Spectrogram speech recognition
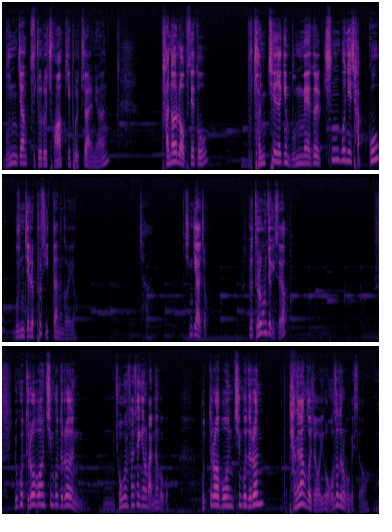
문장 구조를 정확히 볼 줄 알면 단어를 없애도 무- 전체적인 문맥을 충분히 잡고 문제를 풀 수 있다는 거예요. 자, 신기하죠? 이거 들어본 적 있어요? 요거 들어본 친구들은 음, 좋은 선생님으로 만난 거고 못 들어본 친구들은 뭐 당연한 거죠. 이거 어디서 들어보겠어. 예.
